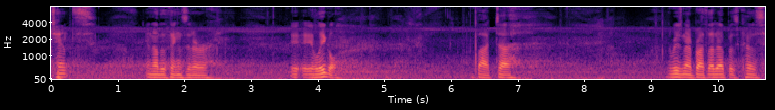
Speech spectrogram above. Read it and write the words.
tents and other things that are I- illegal. But uh, the reason I brought that up is because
